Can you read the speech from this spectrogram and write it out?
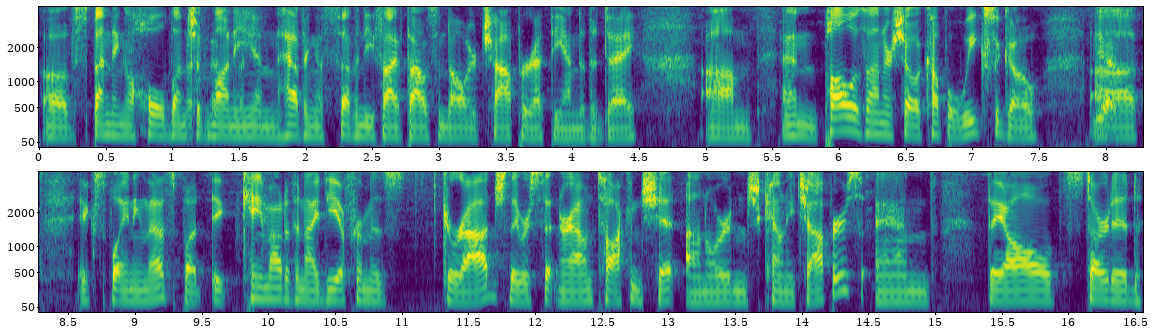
of spending a whole bunch of money and having a $75,000 chopper at the end of the day. Um, and Paul was on our show a couple weeks ago uh, Yes. explaining this, but it came out of an idea from his garage. They were sitting around talking shit on Orange County choppers, and they all started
